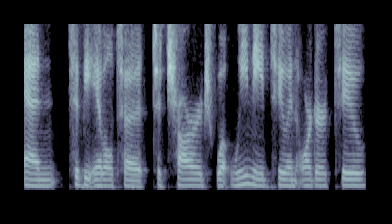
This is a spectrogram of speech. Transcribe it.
and to be able to to charge what we need to in order to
